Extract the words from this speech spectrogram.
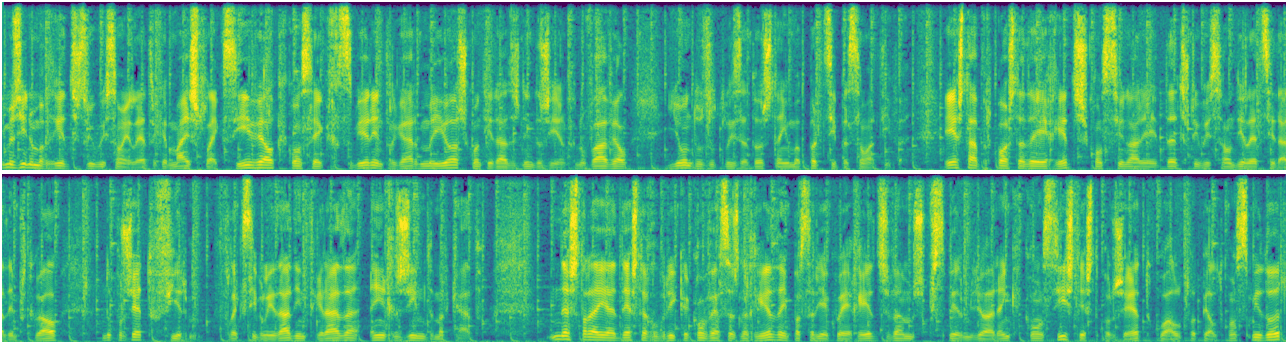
Imagina uma rede de distribuição elétrica mais flexível que consegue receber e entregar maiores quantidades de energia renovável e onde os utilizadores têm uma participação ativa. Esta é a proposta da E-Redes, concessionária da distribuição de eletricidade em Portugal, no projeto FIRME, Flexibilidade Integrada em Regime de Mercado. Na estreia desta rubrica Conversas na Rede, em parceria com a Redes, vamos perceber melhor em que consiste este projeto, qual o papel do consumidor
